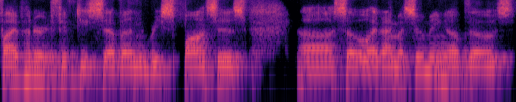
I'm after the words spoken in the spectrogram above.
557 responses. Uh, so, and I'm assuming of those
